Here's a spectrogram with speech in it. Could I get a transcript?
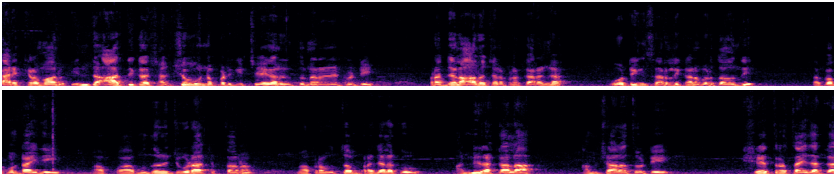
కార్యక్రమాలు ఇంత ఆర్థిక సంక్షోభం ఉన్నప్పటికీ చేయగలుగుతున్నారనేటువంటి ప్రజల ఆలోచన ప్రకారంగా ఓటింగ్ సరళి కనబడుతూ ఉంది. తప్పకుండా ఇది మా ముందు నుంచి కూడా చెప్తాను. మా ప్రభుత్వం ప్రజలకు అన్ని రకాల అంశాలతోటి క్షేత్రస్థాయి దాకా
